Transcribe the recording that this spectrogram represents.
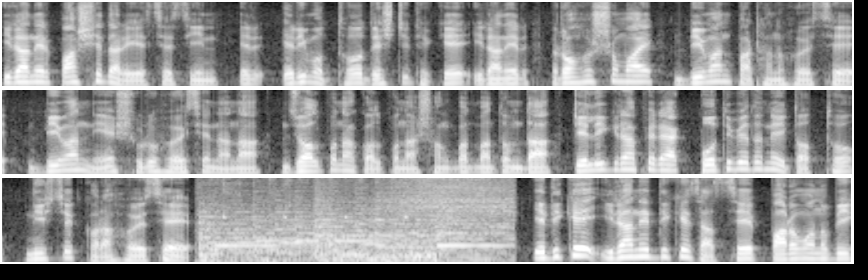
ইরানের পাশে দাঁড়িয়েছে চীন। এর, এরই মধ্যে দেশটি থেকে ইরানের রহস্যময় বিমান পাঠানো হয়েছে। বিমান নিয়ে শুরু হয়েছে নানা জল্পনা কল্পনা সংবাদ মাধ্যম দা টেলিগ্রাফের এক প্রতিবেদনে এই তথ্য নিশ্চিত করা হয়েছে। এদিকে ইরানের দিকে যাচ্ছে পারমাণবিক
